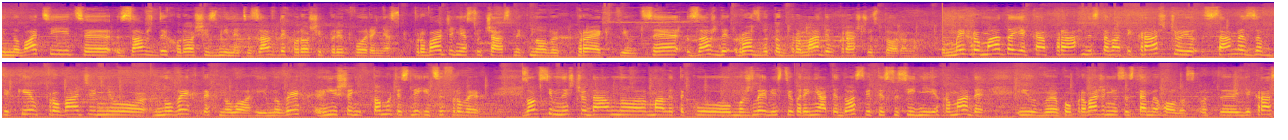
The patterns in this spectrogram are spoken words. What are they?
Інновації це завжди хороші зміни, це завжди хороші перетворення. Впровадження сучасних нових проєктів – це завжди розвиток громади в кращу сторону. Ми громада, яка прагне ставати кращою саме завдяки впровадженню нових технологій, нових рішень, в тому числі і цифрових. Зовсім нещодавно мали таку можливість перейняти досвід із сусідньої громади і в по впровадженню системи голос. От е, якраз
